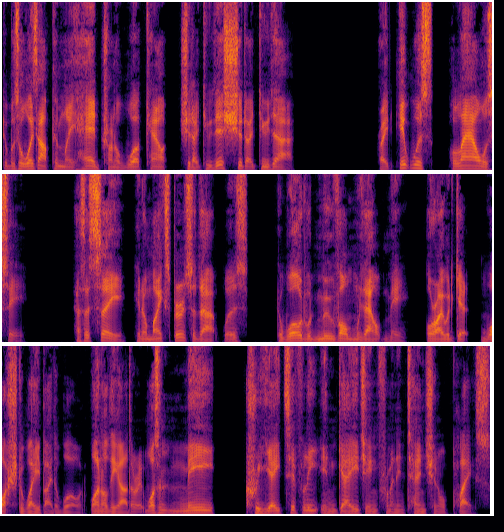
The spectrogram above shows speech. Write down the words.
that was always up in my head trying to work out should I do this? Should I do that? Right? It was lousy. As I say, you know, my experience of that was the world would move on without me, or I would get washed away by the world, one or the other. It wasn't me creatively engaging from an intentional place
